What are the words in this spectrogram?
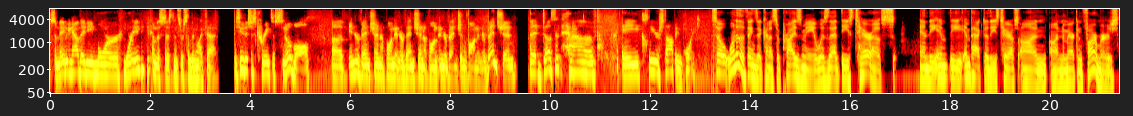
So maybe now they need more more income assistance or something like that. You see, this just creates a snowball of intervention upon intervention upon intervention upon intervention that doesn't have a clear stopping point. So one of the things that kind of surprised me was that these tariffs and the the impact of these tariffs on on American farmers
